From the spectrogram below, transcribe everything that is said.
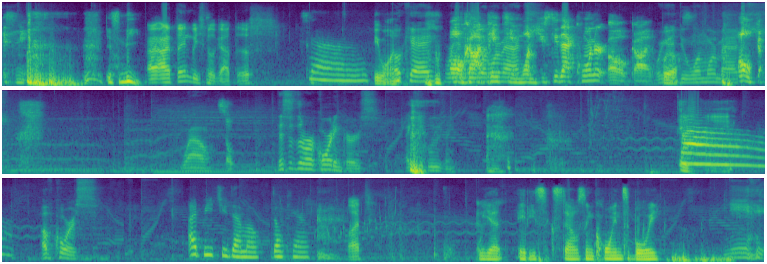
It's me. it's me. I, I think we still got this. Yeah. We won. Okay. Oh god, pink team match. won. You see that corner? Oh god. We're Who gonna do one more match. Oh god. wow. So This is the recording curse. I keep losing. Ah, Of course. I beat you, Demo. Don't care. What? We at 86,000 coins, boy. one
